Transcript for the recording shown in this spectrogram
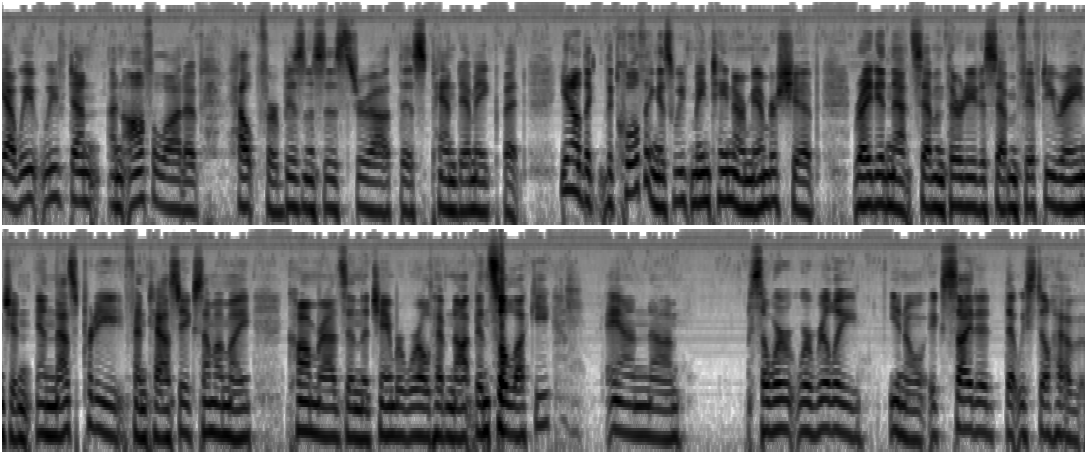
yeah, we we've done an awful lot of help for businesses throughout this pandemic. But you know, the the cool thing is we've maintained our membership right in that 730 to 750 range, and and that's pretty fantastic. Some of my comrades in the chamber world have not been so lucky, and um, so we're we're really you know excited that we still have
